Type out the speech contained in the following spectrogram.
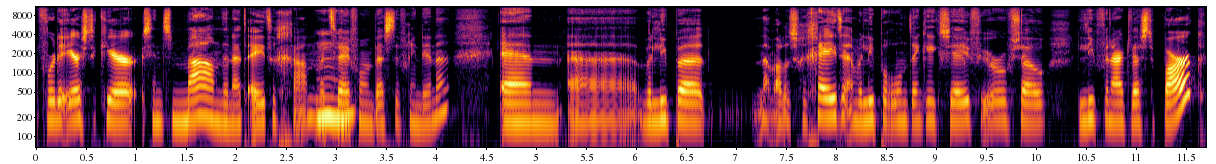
voor de eerste keer sinds maanden uit eten gegaan met twee Mhm. van mijn beste vriendinnen. En eh, we liepen, nou, we hadden dus gegeten en we liepen rond, denk ik, zeven uur of zo, liepen we naar het Westerpark.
